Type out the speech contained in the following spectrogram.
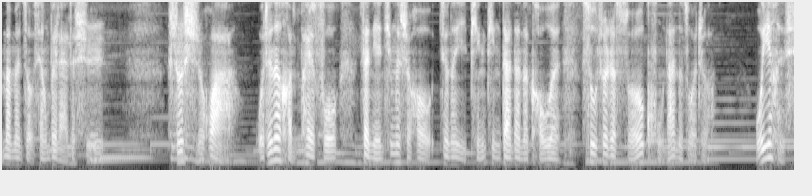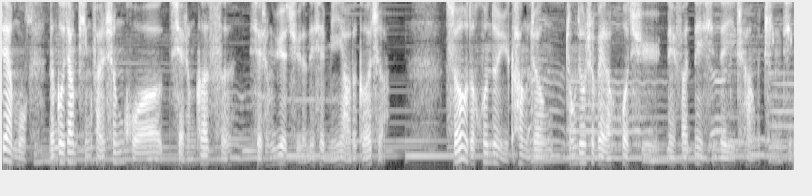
慢慢走向未来的时日。说实话，我真的很佩服在年轻的时候就能以平平淡淡的口吻诉说着所有苦难的作者。我也很羡慕能够将平凡生活写成歌词、写成乐曲的那些民谣的歌者。所有的混沌与抗争，终究是为了获取那份内心的一场的平静。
